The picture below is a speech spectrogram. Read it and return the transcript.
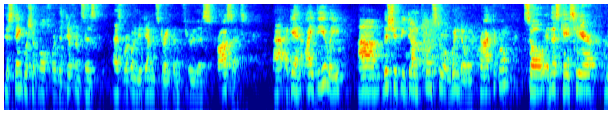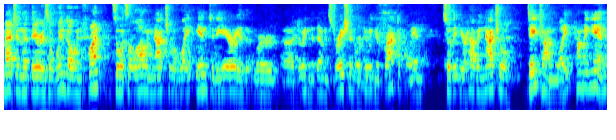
distinguishable for the differences as we're going to demonstrate them through this process. Uh, again, ideally, um, this should be done close to a window if practical. So in this case here, imagine that there is a window in front, so it's allowing natural light into the area that we're uh, doing the demonstration or doing your practical in, so that you're having natural daytime light coming in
